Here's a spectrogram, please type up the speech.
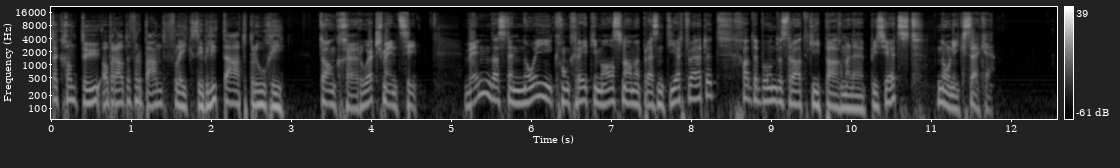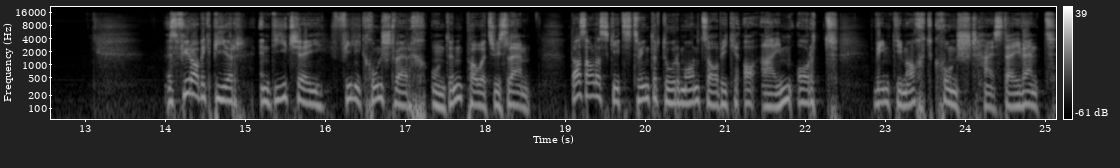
der Kanton, aber auch der Verband Flexibilität brauche. Danke, Rutschmenzi. Wenn das dann neue konkrete Massnahmen präsentiert werden, kann der Bundesrat Guy Parmelin bis jetzt noch nichts sagen. Ein Feierabendbier, ein DJ, viele Kunstwerke und ein Poetry Slam. Das alles gibt es Winterthur morgens an einem Ort. Vinti macht Kunst heisst der Event.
